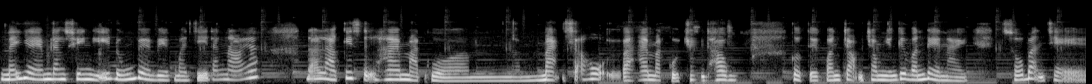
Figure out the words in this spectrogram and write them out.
Nãy giờ em đang suy nghĩ đúng về việc mà chị đang nói á. Đó là cái sự hai mặt của mạng xã hội và hai mặt của truyền thông. Cực kỳ quan trọng trong những cái vấn đề này. Số bạn trẻ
